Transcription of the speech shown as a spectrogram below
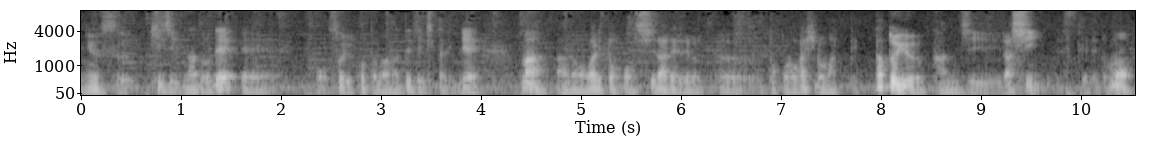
ニュース記事などで、えー、こうそういう言葉が出てきたりで、まあ、あの割とこう知られるところが広まっていったという感じらしいんですけれども、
